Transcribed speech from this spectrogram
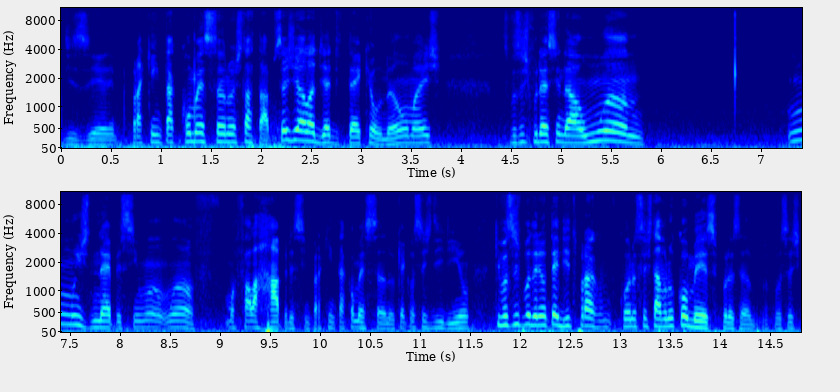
dizer para quem tá começando uma startup? Seja ela de EdTech ou não, mas se vocês pudessem dar uma um snap assim, uma, uma, uma fala rápida assim para quem tá começando, o que é que vocês diriam? Que vocês poderiam ter dito para quando vocês estavam no começo, por exemplo, que vocês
